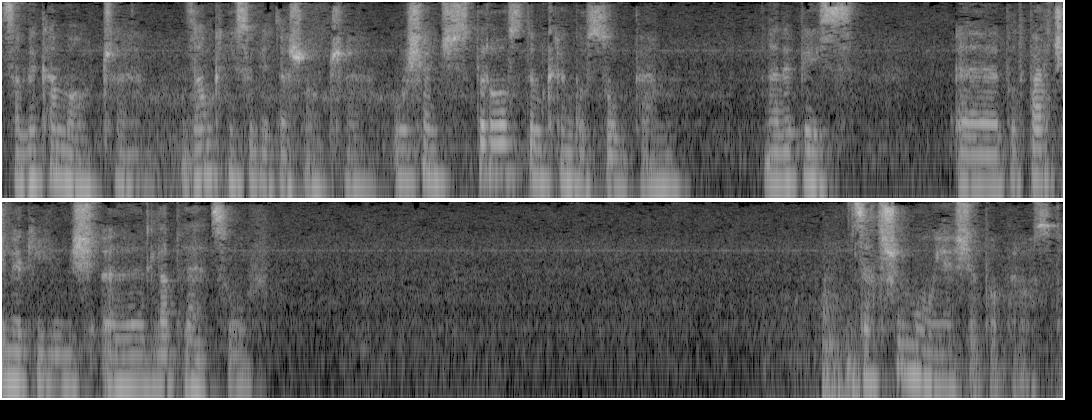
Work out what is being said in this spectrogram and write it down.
Zamykam oczy, zamknij sobie też oczy, usiądź z prostym kręgosłupem, najlepiej z e, podparciem jakimś e, dla pleców. Zatrzymuję się po prostu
